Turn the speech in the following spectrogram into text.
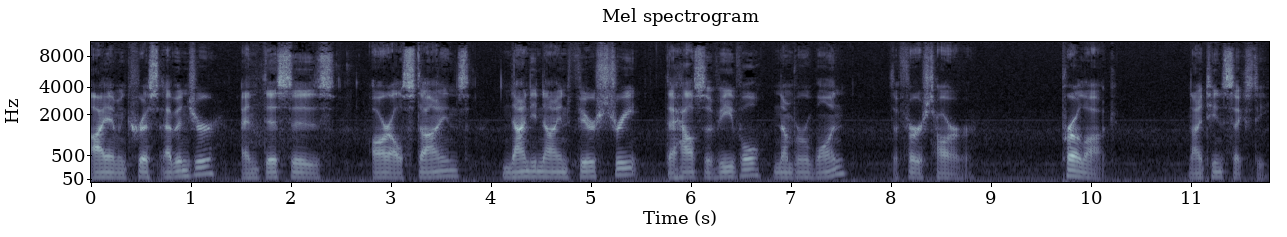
I am Chris Ebinger, and this is R.L. Stine's 99 Fear Street, The House of Evil, Number 1, The First Horror. Prologue 1960.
